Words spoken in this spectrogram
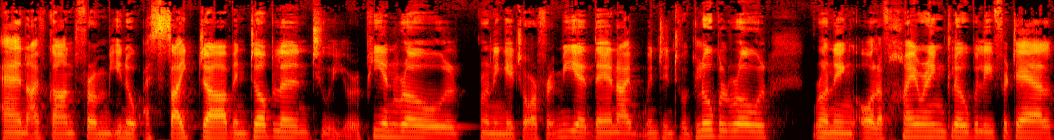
and I've gone from you know a site job in Dublin to a European role, running HR for EMEA. Then I went into a global role, running all of hiring globally for Dell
